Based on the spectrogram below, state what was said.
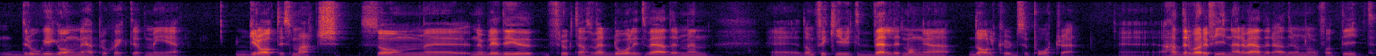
drog igång det här projektet med gratismatch Som, eh, nu blev det ju fruktansvärt dåligt väder men eh, De fick ju hit väldigt många Dalkurd-supportrar. Eh, Hade det varit finare väder hade de nog fått dit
